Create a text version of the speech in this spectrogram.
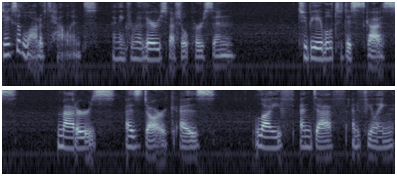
takes a lot of talent, I think, from a very special person to be able to discuss matters as dark as life and death and feeling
